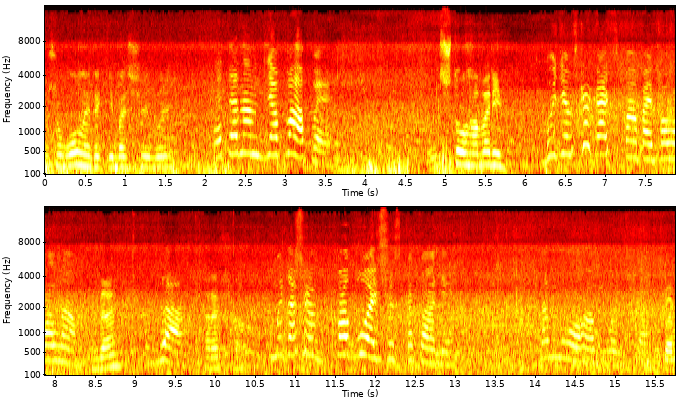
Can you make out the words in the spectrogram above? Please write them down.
Ну что, волны такие большие были. Это нам для папы. Что, говори. Будем скакать с папой по волнам. Да? Да. Хорошо. Мы даже побольше скакали. Намного больше.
